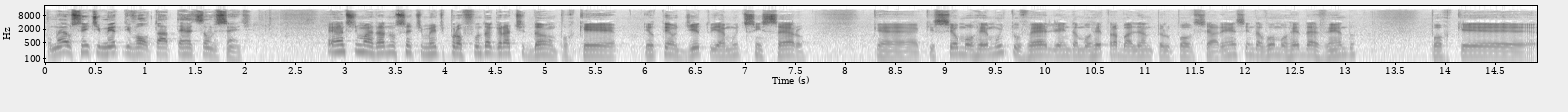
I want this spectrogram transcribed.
Como é o sentimento de voltar à terra de São Vicente? É, antes de mais nada, um sentimento de profunda gratidão, porque eu tenho dito, e é muito sincero, que, é, que se eu morrer muito velho e ainda morrer trabalhando pelo povo cearense, ainda vou morrer devendo porque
